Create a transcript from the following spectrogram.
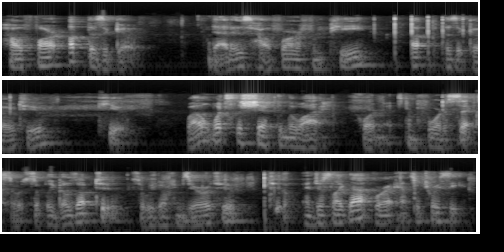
how far up does it go? That is, how far from P up does it go to Q? Well, what's the shift in the y coordinates? From 4 to 6, so it simply goes up 2. So we go from 0 to 2. And just like that, we're at answer choice C.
